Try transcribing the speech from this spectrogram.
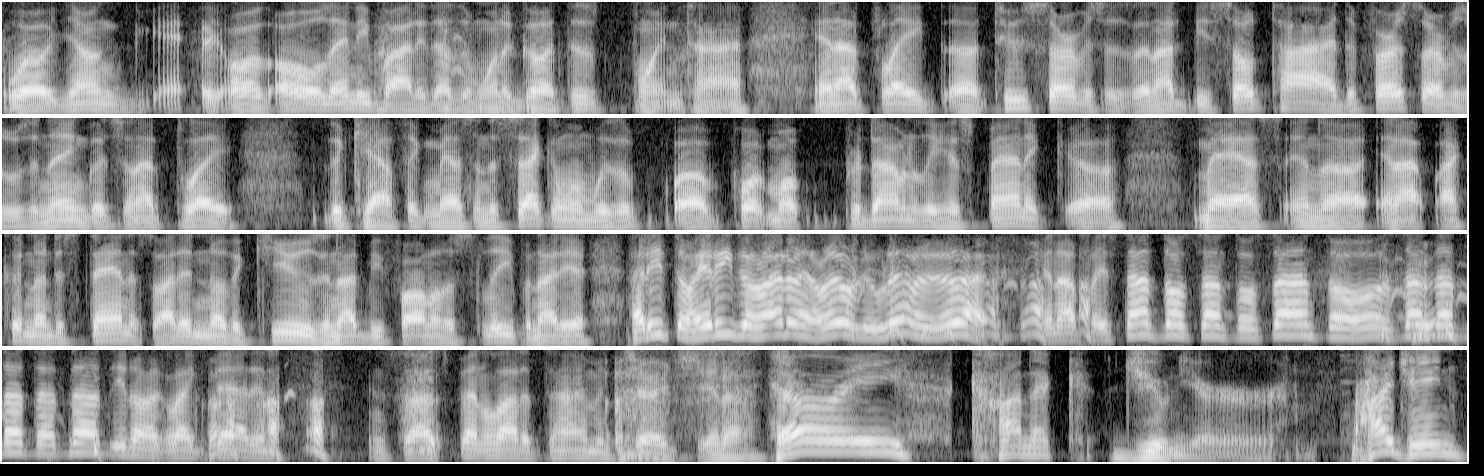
Well, young eh, or old anybody doesn't want to go at this point in time. And I'd play uh, two services, and I'd be so tired. The first service was in English, and I'd play the Catholic Mass, and the second one was a uh, por- mo- predominantly Hispanic uh, Mass, and uh, and I, I couldn't understand it, so I didn't know the cues, and I'd be falling asleep, and I'd hear Harito, Harito, and I'd play Santo, Santo, Santo, da, da, da, da, you know, like that, and and so I spent a lot of time in church, you know. Harry Connick Jr. Hi, Gene.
